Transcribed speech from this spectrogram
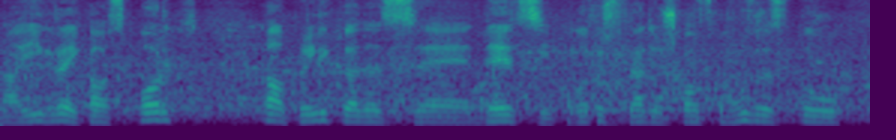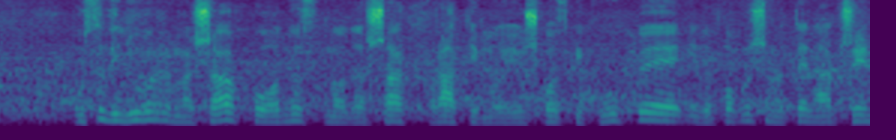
na igra i kao sport, kao prilika da se deci, pogotovo što se radi u školskom uzrastu, usadi ljubav prema šahu, odnosno da šah vratimo i u školske klupe i da pokušamo na taj način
